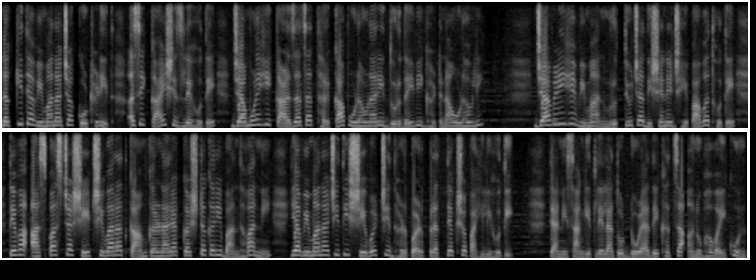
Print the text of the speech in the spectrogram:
नक्की त्या विमानाच्या कोठडीत असे काय शिजले होते ज्यामुळे ही काळजाचा थरकाप उडवणारी दुर्दैवी घटना ओढवली? ज्यावेळी हे विमान मृत्यूच्या दिशेने झेपावत होते तेव्हा आसपासच्या शेत शिवारात काम करणाऱ्या कष्टकरी बांधवांनी या विमानाची ती शेवटची धडपड प्रत्यक्ष पाहिली होती. त्यांनी सांगितलेला तो डोळ्यादेखतचा अनुभव ऐकून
